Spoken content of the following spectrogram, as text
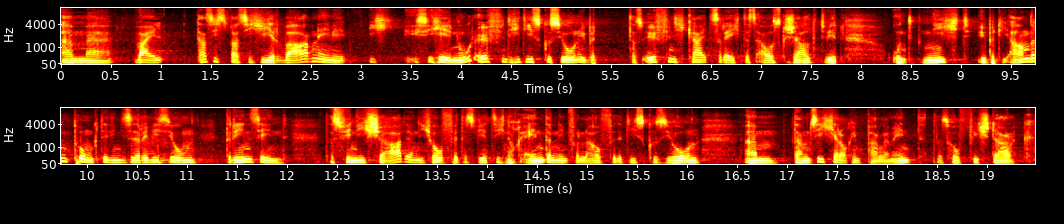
Ähm, äh, weil das ist, was ich hier wahrnehme. Ich, ich sehe nur öffentliche Diskussionen über das Öffentlichkeitsrecht, das ausgeschaltet wird und nicht über die anderen Punkte, die in dieser Revision drin sind. Das finde ich schade und ich hoffe, das wird sich noch ändern im Verlauf der Diskussion, ähm, dann sicher auch im Parlament, das hoffe ich stark.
